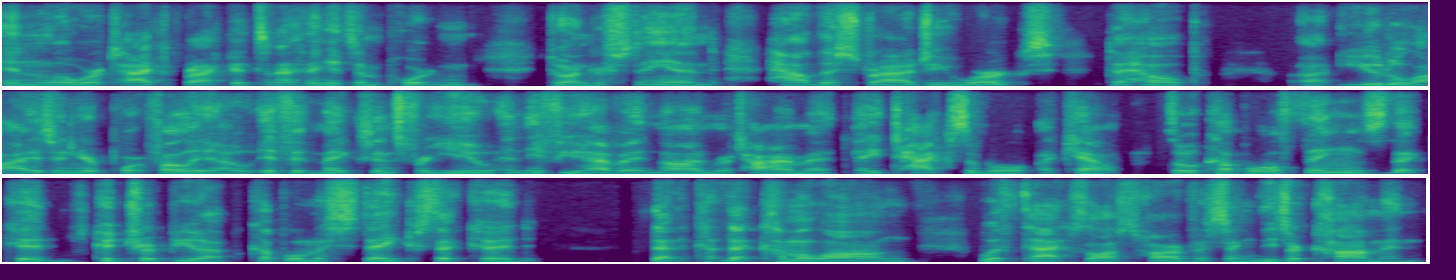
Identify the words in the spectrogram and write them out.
in lower tax brackets. And I think it's important to understand how this strategy works to help uh, utilize in your portfolio if it makes sense for you and if you have a non-retirement a taxable account so a couple of things that could could trip you up a couple of mistakes that could that that come along with tax loss harvesting these are common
